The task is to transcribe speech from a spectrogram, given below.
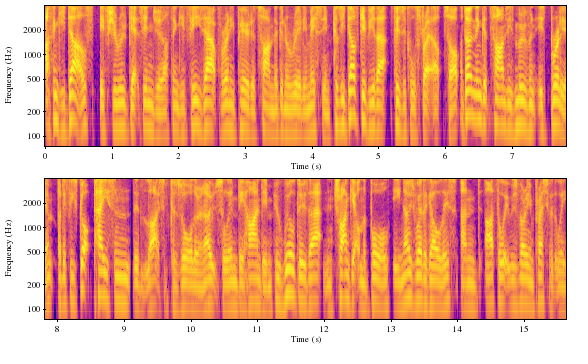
I think he does if Giroud gets injured. I think if he's out for any period of time, they're going to really miss him because he does give you that physical threat up top. I don't think at times his movement is brilliant, but if he's got pace and the likes of Cazorla and Özil in behind him, who will do that and try and get on the ball, he knows where the goal is, and I thought it was very impressive at the weekend.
